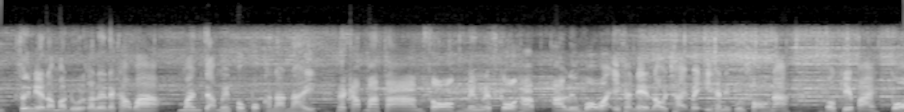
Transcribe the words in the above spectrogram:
ำซึ่งเนี่ยเรามาดูกันเลยนะครับว่ามันจะไม่ตรงปกขนาดไหนนะครับมา 3 2 1 let's go ครับอ่าลืมบอกว่าอิคาเนตเราใช้ไปอิคาเนตคูณ2นะ โอเคไป go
